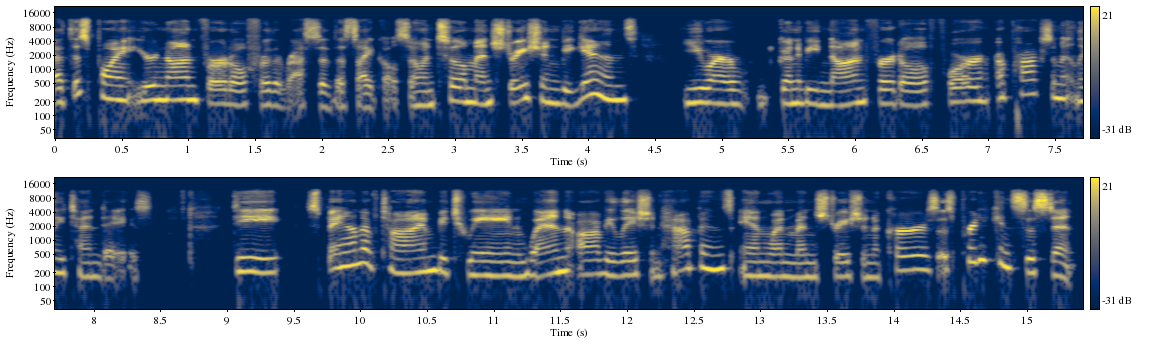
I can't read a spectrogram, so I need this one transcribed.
at this point you're non fertile for the rest of the cycle. So until menstruation begins, you are going to be non fertile for approximately 10 days. The span of time between when ovulation happens and when menstruation occurs is pretty consistent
